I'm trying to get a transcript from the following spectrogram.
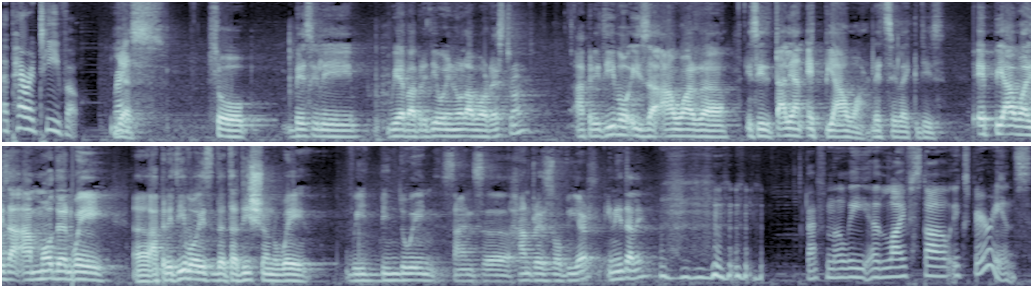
aperitivo. Right? Yes. So basically we have aperitivo in all our restaurant. Aperitivo is our uh, is Italian happy hour. Let's say like this. Happy hour is a, a modern way. Uh, aperitivo is the tradition way we've been doing since uh, hundreds of years in Italy. Definitely a lifestyle experience.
